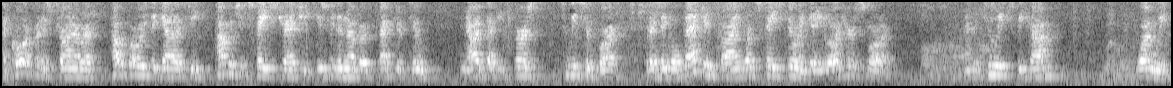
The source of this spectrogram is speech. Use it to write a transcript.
I call up an astronomer, how far is the galaxy, how much is space stretch, he gives me the number, factor of two, and now I've got these first two weeks apart, but as I go back in time, what's space doing, getting larger or smaller? And the two weeks become one week.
